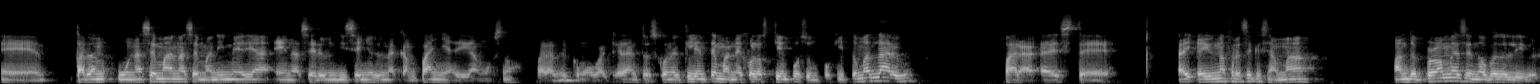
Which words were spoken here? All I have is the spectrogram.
eh, tardan una semana, semana y media en hacer un diseño de una campaña, digamos, ¿no? Para ver cómo va a quedar. Entonces, con el cliente manejo los tiempos un poquito más largo para, este, hay, hay una frase que se llama under promise and over deliver,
